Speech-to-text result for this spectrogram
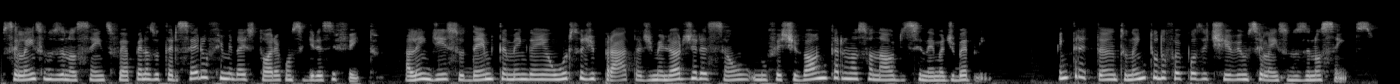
O Silêncio dos Inocentes foi apenas o terceiro filme da história a conseguir esse feito. Além disso, Demi também ganhou o Urso de Prata de melhor direção no Festival Internacional de Cinema de Berlim. Entretanto, nem tudo foi positivo em O Silêncio dos Inocentes.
